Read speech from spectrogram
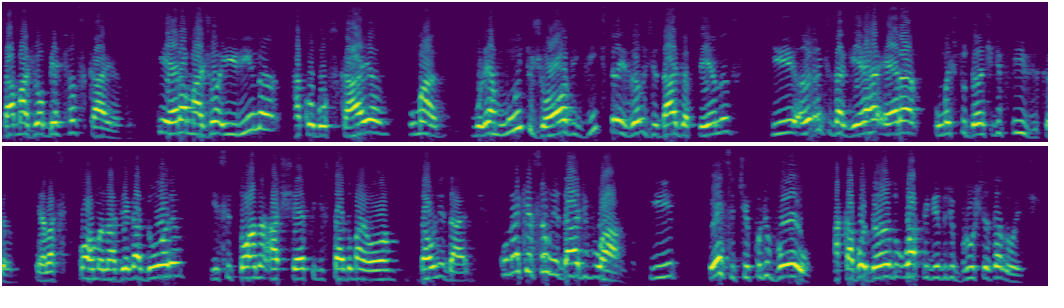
da Major Berchanskaya, que era a Major Irina Rakobovskaya, uma mulher muito jovem, 23 anos de idade apenas, que antes da guerra era uma estudante de física. Ela se forma navegadora e se torna a chefe de Estado-Maior da unidade. Como é que essa unidade voava? E esse tipo de voo acabou dando o apelido de bruxas da noite.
